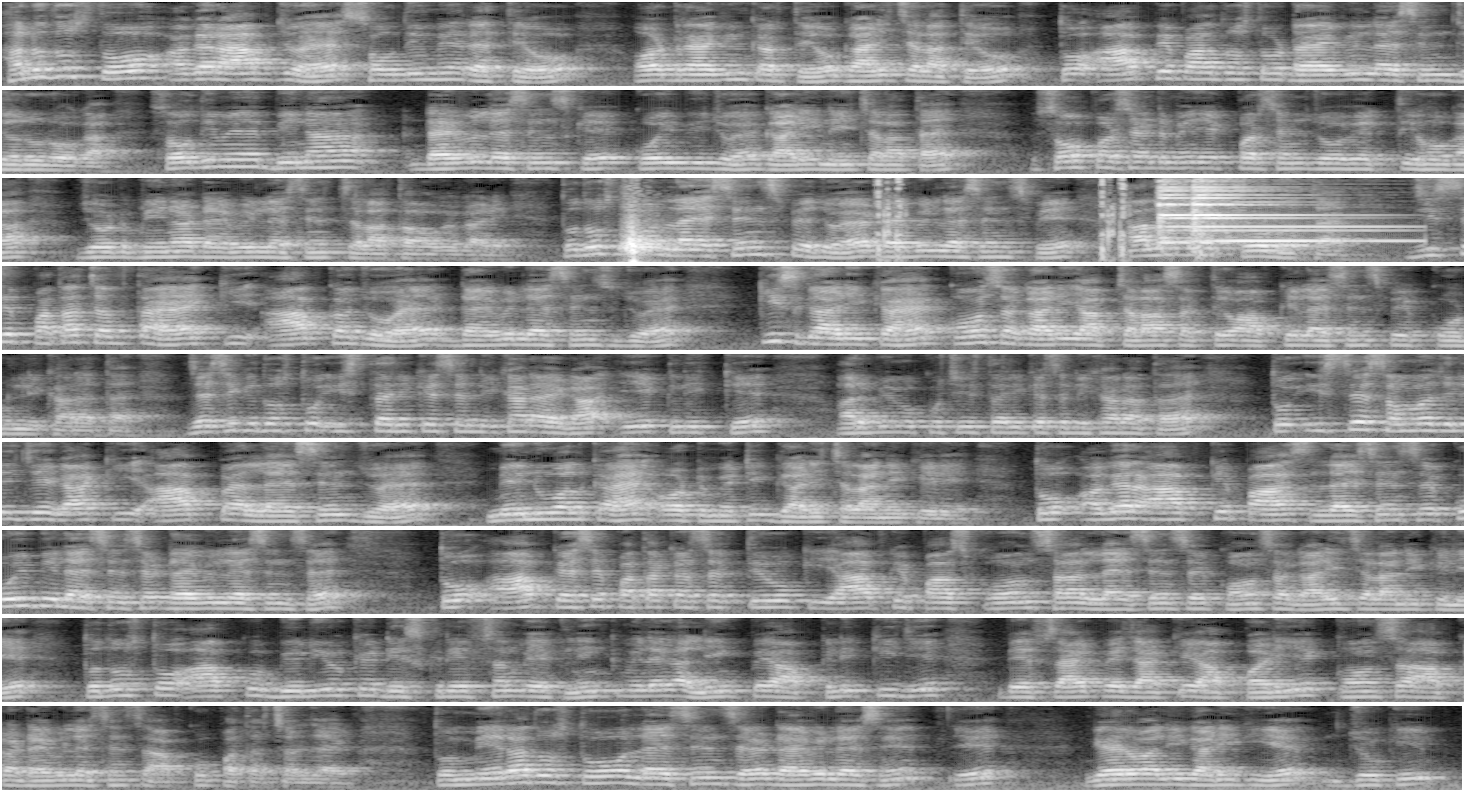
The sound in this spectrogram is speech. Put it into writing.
Hello दोस्तों, अगर आप जो है सऊदी में रहते हो और ड्राइविंग करते हो, गाड़ी चलाते हो तो आपके पास दोस्तों ड्राइविंग लाइसेंस ज़रूर होगा। सऊदी में बिना ड्राइविंग लाइसेंस के कोई भी जो है गाड़ी नहीं चलाता है। सौ परसेंट में एक परसेंट जो व्यक्ति होगा, जो बिना ड्राइविंग लाइसेंस चलाता होगा गाड़ी। तो दोस्तों लाइसेंस पे जो है ड्राइविंग लाइसेंस पे अलग अलग कोड होता है, जिससे पता चलता है कि आपका जो है ड्राइविंग लाइसेंस जो है किस गाड़ी का है, कौन सा गाड़ी आप चला सकते हो, आपके लाइसेंस पे कोड लिखा रहता है। जैसे कि दोस्तों, इस तरीके से लिखा रहेगा, एक लिख के अरबी में कुछ इस तरीके से लिखा रहता है। तो इससे समझ लीजिएगा कि आपका लाइसेंस जो है मैनुअल का है ऑटोमेटिक गाड़ी चलाने के लिए। तो अगर आपके पास लाइसेंस है, कोई भी लाइसेंस है ड्राइविंग लाइसेंस है तो आप कैसे पता कर सकते हो कि आपके पास कौन सा लाइसेंस है, कौन सा गाड़ी चलाने के लिए? तो दोस्तों, आपको वीडियो के डिस्क्रिप्शन में एक लिंक मिलेगा। लिंक पे आप क्लिक कीजिए, वेबसाइट पे जाके आप पढ़िए कौन सा आपका ड्राइविंग लाइसेंस आपको पता चल जाएगा। तो मेरा दोस्तों, लाइसेंस है, ड्राइविंग लाइसेंस, ये गैर वाली गाड़ी की है, जो कि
